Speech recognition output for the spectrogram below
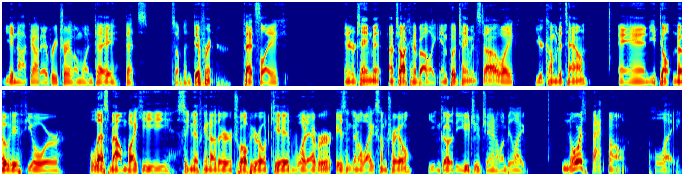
you knock out every trail in one day. That's something different. That's like entertainment. I'm talking about like infotainment style, like you're coming to town and you don't know if your less mountain bikey significant other, 12 year old kid, whatever, isn't going to like some trail. You can go to the YouTube channel and be like, North Backbone, play.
